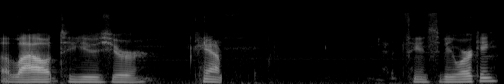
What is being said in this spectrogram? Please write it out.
allow it to use your camera. It seems to be working.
